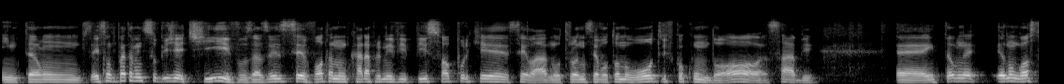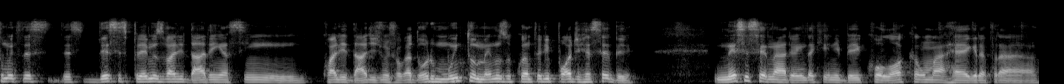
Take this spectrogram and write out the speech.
Então, eles são completamente subjetivos. Às vezes você vota num cara para MVP só porque, sei lá, no outro ano você votou no outro e ficou com dó, sabe? É, então, né, eu não gosto muito desse, desse, desses prêmios validarem assim qualidade de um jogador, muito menos o quanto ele pode receber. Nesse cenário ainda que a NBA coloca uma regra para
